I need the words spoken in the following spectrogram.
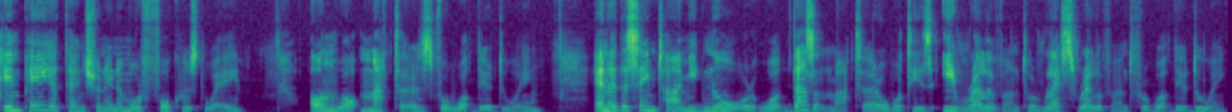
can pay attention in a more focused way on what matters for what they're doing and at the same time ignore what doesn't matter or what is irrelevant or less relevant for what they're doing.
